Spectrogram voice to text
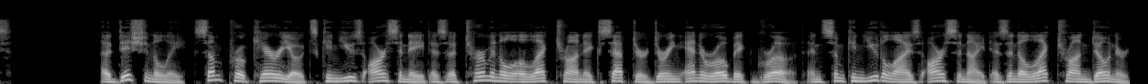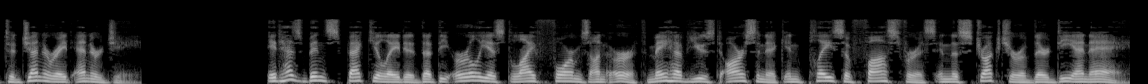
Additionally, some prokaryotes can use arsenate as a terminal electron acceptor during anaerobic growth and some can utilize arsenite as an electron donor to generate energy. It has been speculated that the earliest life forms on Earth may have used arsenic in place of phosphorus in the structure of their DNA.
